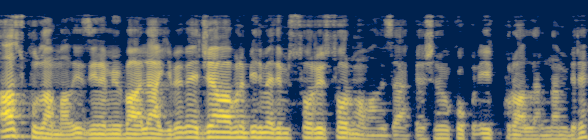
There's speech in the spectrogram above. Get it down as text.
az kullanmalıyız yine mübalağa gibi ve cevabını bilmediğimiz soruyu sormamalıyız arkadaşlar. Hukukun ilk kurallarından biri.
